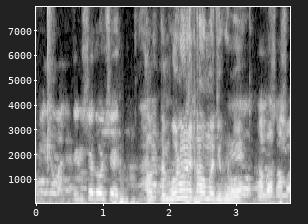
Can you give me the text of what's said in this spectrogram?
दीडशे दोनशे आहेत. अहो, तुम्ही बोलू नका हो मध्ये कुणी थांबा थांबा.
